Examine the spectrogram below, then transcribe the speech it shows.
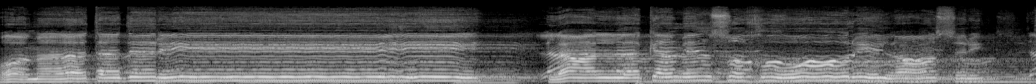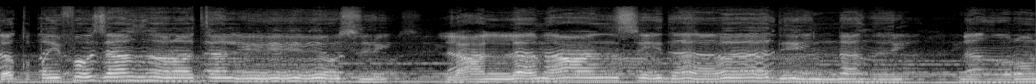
وما تدري لعلك من صخور العسر تقطف زهرة اليسر لعل مع انسداد النهر نهر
